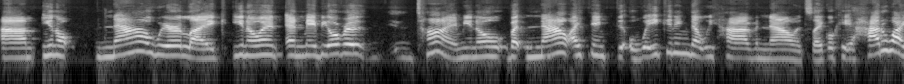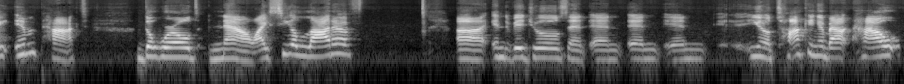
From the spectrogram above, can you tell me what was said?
um, you know, now we're like, you know, and, and maybe over time, you know, but now I think the awakening that we have now, it's like, okay, how do I impact the world now. I see a lot of uh, individuals and and and and you know talking about how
